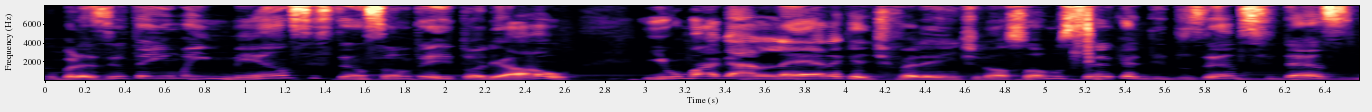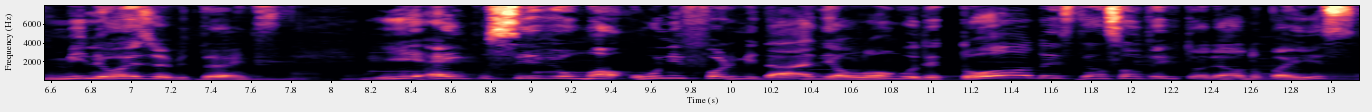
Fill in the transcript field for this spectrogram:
O Brasil tem uma imensa extensão territorial e uma galera que é diferente. Nós somos cerca de 210 milhões de habitantes e é impossível uma uniformidade ao longo de toda a extensão territorial do país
